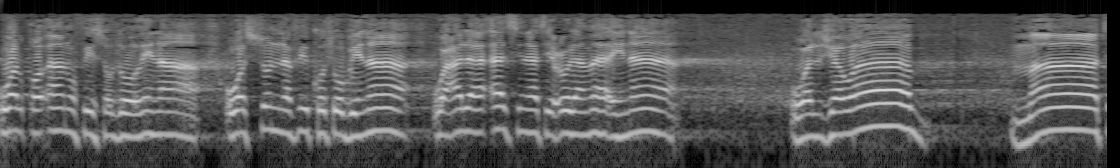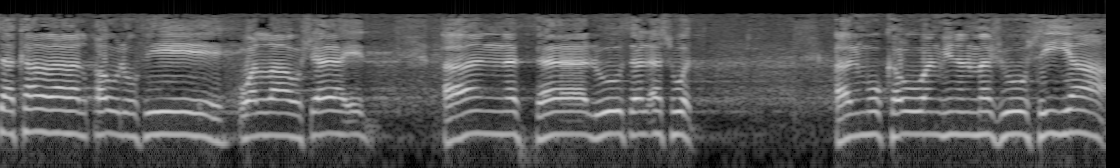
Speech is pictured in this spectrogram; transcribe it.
والقرآن في صدورنا والسنة في كتبنا وعلى ألسنة علمائنا؟ والجواب ما تكرر القول فيه والله شاهد أن الثالوث الأسود المكون من المجوسية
